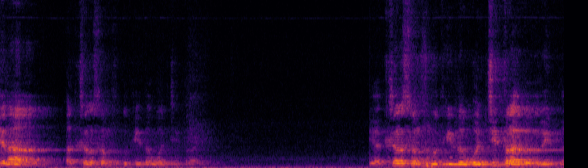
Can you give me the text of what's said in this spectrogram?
ಜನ ಅಕ್ಷರ ಸಂಸ್ಕೃತಿಯಿಂದ ವಂಚಿತರಾಗಿದ್ದಾರೆ. ಈ ಅಕ್ಷರ ಸಂಸ್ಕೃತಿಯಿಂದ ವಂಚಿತರಾಗೋದ್ರಿಂದ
